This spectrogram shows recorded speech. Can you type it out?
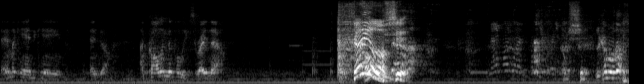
and my candy cane and go. I'm calling the police right now. Damn! Oh shit! Oh shit! You're coming with us.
